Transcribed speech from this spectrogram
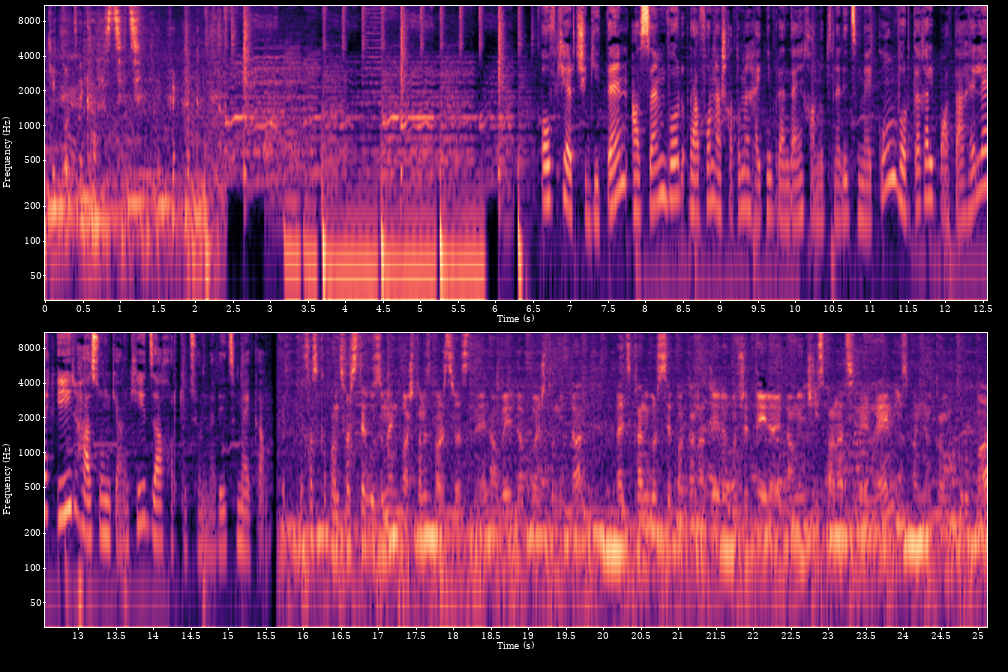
եկեք փորձենք առանց ծեծի։ Ովքեր չգիտեն, ասեմ, որ Ռաֆոն աշխատում է հայտնի բրենդային խանութներից մեկում, որտեղ էլ պատահել է իր հասուն կյանքի ձախորդություններից մեկը։ Խոսքը ոնց որ ստեղ ուզում են պաշտոնից բարձրացնեն, ավելի լավ պաշտոնի տան, բայց քանի որ սեփականատերը, ոչ թե տերը այդ ամեն ինչի իսպանացիներն են, իսպանիական գրուպա,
